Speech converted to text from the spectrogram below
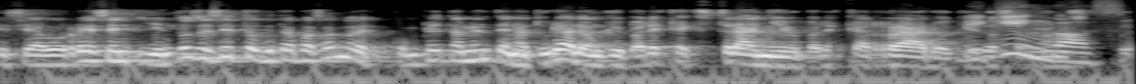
que se aborrecen. Y entonces esto que está pasando es completamente natural, aunque parezca extraño, parezca raro. Que Vikingos.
